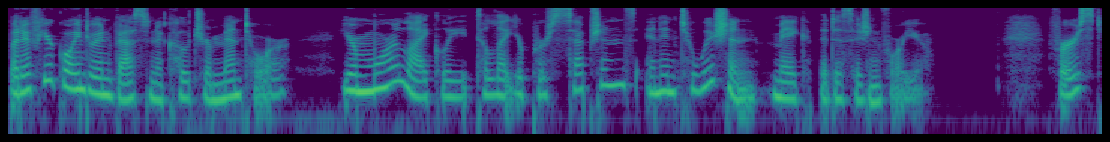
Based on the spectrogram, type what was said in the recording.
But if you're going to invest in a coach or mentor, you're more likely to let your perceptions and intuition make the decision for you. First,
